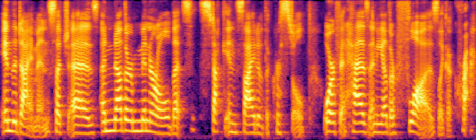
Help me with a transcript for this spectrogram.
in the diamond, such as another mineral that's stuck inside of the crystal, or if it has any other flaws like a crack.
